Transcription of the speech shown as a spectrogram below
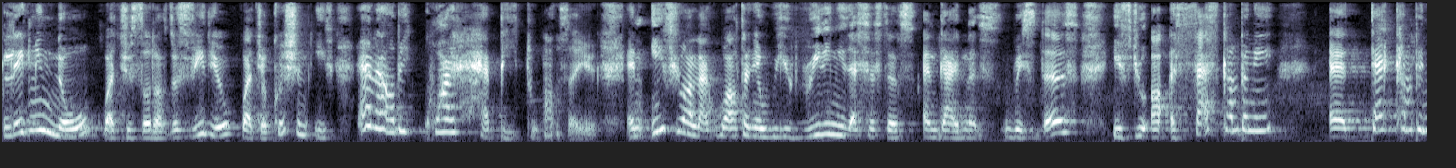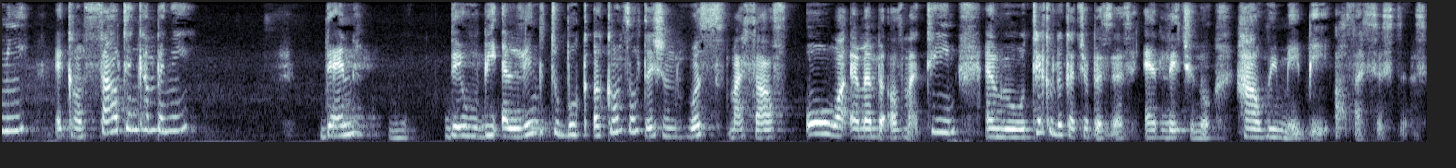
let me know what you thought of this video, what your question is, and I'll be quite happy to answer you. And if you are like, well, Tanya, we really need assistance and guidance with this, if you are a SaaS company, a tech company, a consulting company, then there will be a link to book a consultation with myself or a member of my team, and we will take a look at your business and let you know how we may be of assistance.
